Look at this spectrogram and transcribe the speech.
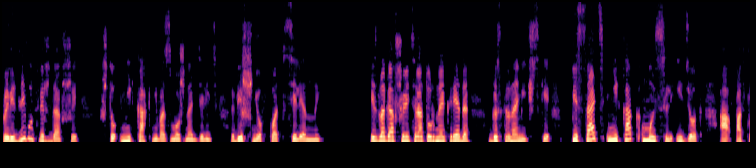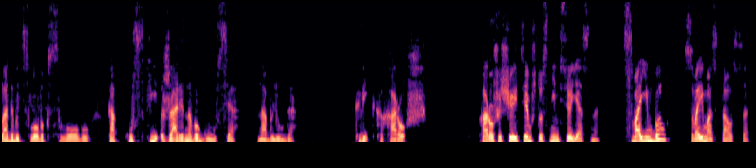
справедливо утверждавший, что никак невозможно отделить Вишневку от Вселенной, излагавший литературное кредо гастрономически, писать не как мысль идет, а подкладывать слово к слову, как куски жареного гуся на блюдо. Квитка хорош. Хорош еще и тем, что с ним все ясно. Своим был, своим остался.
